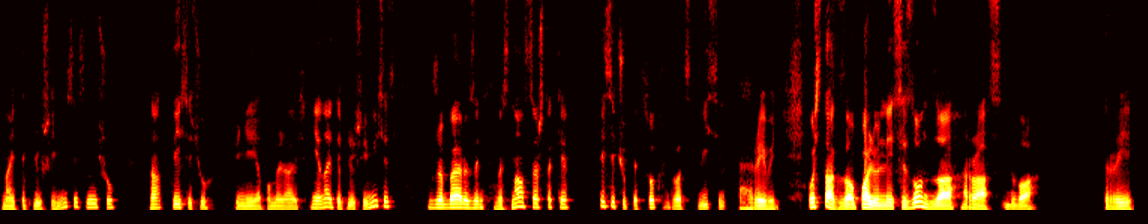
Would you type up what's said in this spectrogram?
Найтепліший місяць вийшов на тисячу. Чи ні, я помиляюсь. Ні, найтепліший місяць вже березень, весна все ж таки 1528 гривень. Ось так за опалювальний сезон за раз, два, три,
